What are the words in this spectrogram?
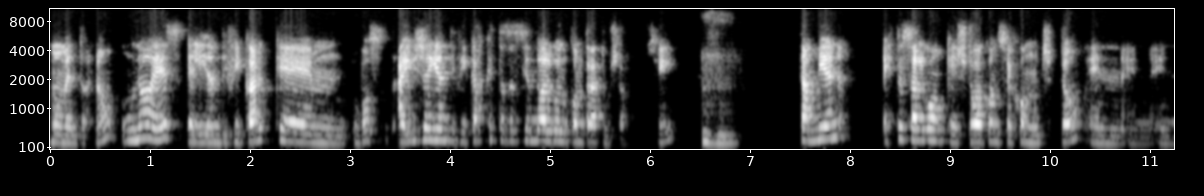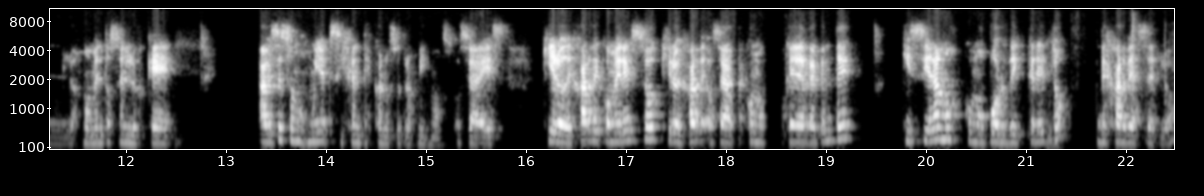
momentos, ¿no? Uno es el identificar que mm, vos ahí ya identificás que estás haciendo algo en contra tuyo, ¿sí? También, esto es algo que yo aconsejo mucho en, en los momentos en los que a veces somos muy exigentes con nosotros mismos, o sea, es quiero dejar de comer eso, quiero dejar de, o sea, como que de repente quisiéramos como por decreto dejar de hacerlo.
